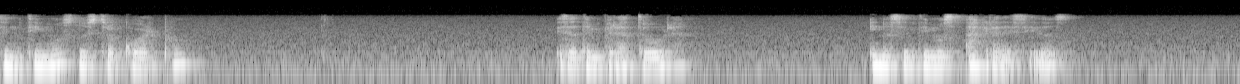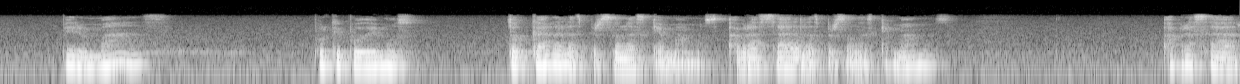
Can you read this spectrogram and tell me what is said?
Sentimos nuestro cuerpo, esa temperatura y nos sentimos agradecidos, pero más porque podemos tocar a las personas que amamos, abrazar a las personas que amamos, abrazar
